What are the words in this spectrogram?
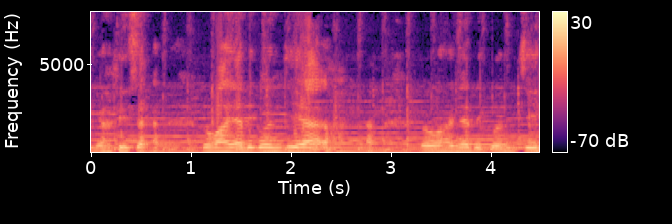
Gak bisa. Rumahnya dikunci ya. Rumahnya dikunci.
